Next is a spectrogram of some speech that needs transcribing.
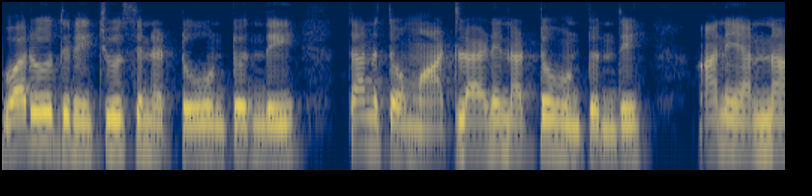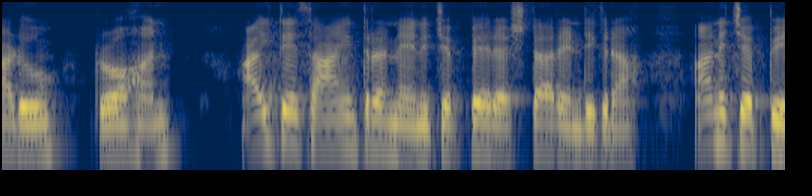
వరుదిని చూసినట్టు ఉంటుంది. తనతో మాట్లాడినట్టు ఉంటుంది అని అన్నాడు రోహన్. అయితే సాయంత్రం నేను చెప్పే రెస్టారెంట్కి రా అని చెప్పి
